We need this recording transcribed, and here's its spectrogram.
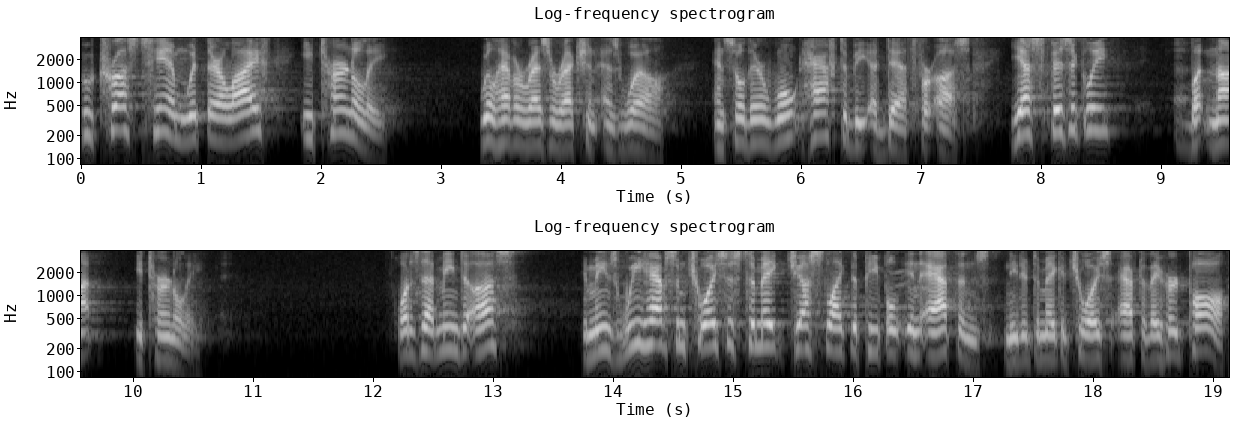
who trusts him with their life eternally will have a resurrection as well. And so there won't have to be a death for us. Yes, physically, but not eternally. What does that mean to us? It means we have some choices to make, just like the people in Athens needed to make a choice after they heard Paul.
